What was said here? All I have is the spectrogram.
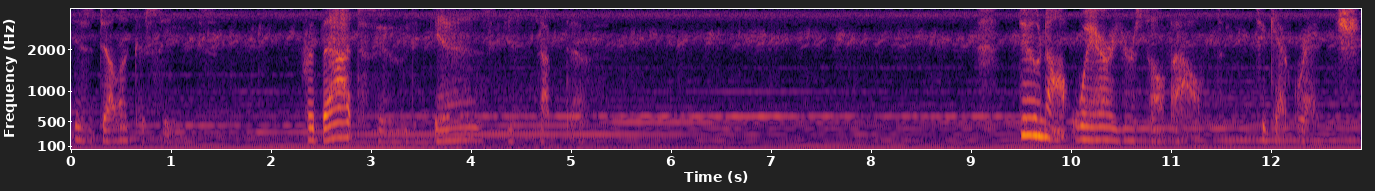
his delicacies, for that food is deceptive. Do not wear yourself out to get rich.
